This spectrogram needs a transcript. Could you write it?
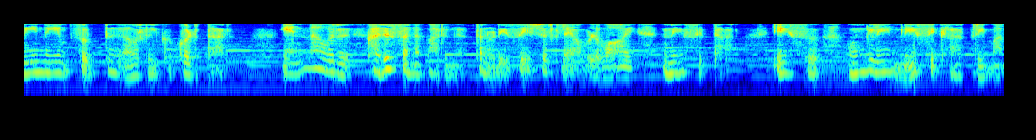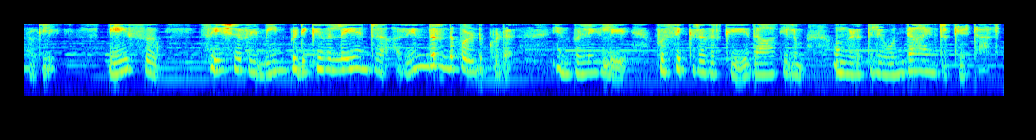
மீனையும் சுட்டு அவர்களுக்கு கொடுத்தார். என்ன ஒரு கரிசனை பாருங்க. தன்னுடைய சீஷர்களை அவ்வளவாய் நேசித்தார். இயேசு உங்களையும் நேசிக்கிறார் பிரியமானவர்களே. இயேசு சீஷர்கள் மீன் பிடிக்கவில்லை என்று அறிந்திருந்த பொழுது கூட என் பிள்ளைகளே புசிக்கிறதற்கு ஏதாகிலும் உங்களிடத்திலே உண்டா? என்று கேட்டார்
